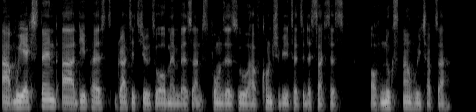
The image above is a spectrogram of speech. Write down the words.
Uh, we extend our deepest gratitude to all members and sponsors who have contributed to the success of NUGS and Anhui chapter.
